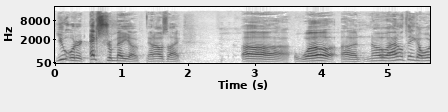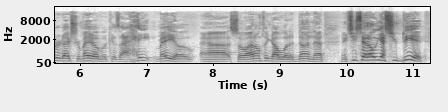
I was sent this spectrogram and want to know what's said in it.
You ordered extra mayo." And I was like, uh, "Well, uh, no, I don't think I ordered extra mayo because I hate mayo. Uh, so I don't think I would have done that." And she said, "Oh, yes, you did."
